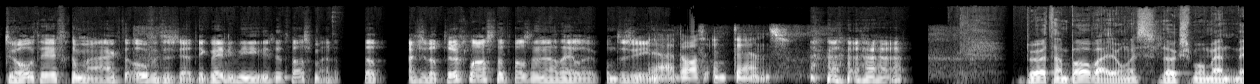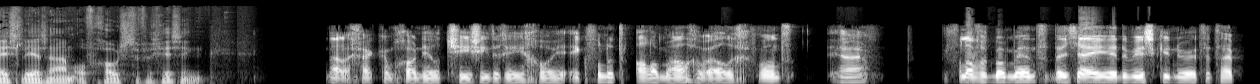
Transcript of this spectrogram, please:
dood heeft gemaakt over te zetten. Ik weet niet wie dit was, maar dat, als je dat teruglas, dat was inderdaad heel leuk om te zien. Ja, dat was intens. Beurt aan Boba, jongens. Leukste moment, meest leerzaam of grootste vergissing? Nou, dan ga ik hem gewoon heel cheesy erin gooien. Ik vond het allemaal geweldig. Want ja, vanaf het moment dat jij de Whisky Nerd het hebt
